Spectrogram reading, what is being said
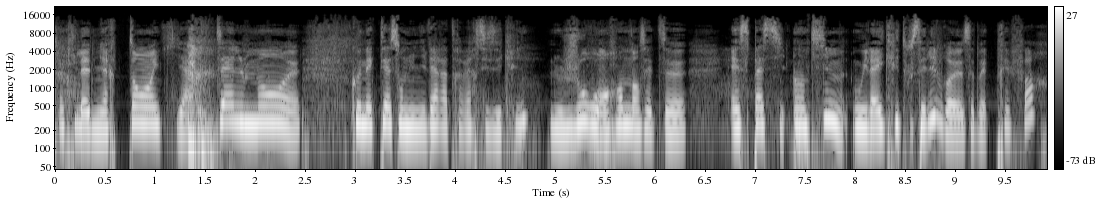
Toi qui l'admires tant et qui a tellement euh, connecté à son univers à travers ses écrits. Le jour où on rentre dans cet euh, espace si intime où il a écrit tous ses livres, euh, ça doit être très fort.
